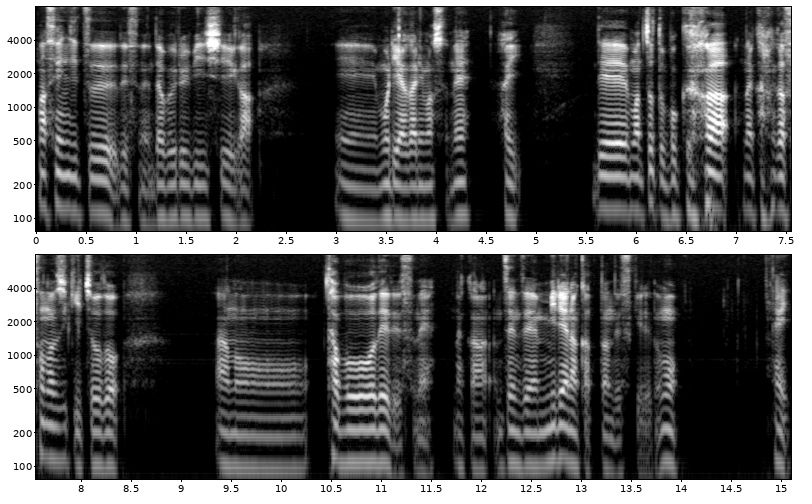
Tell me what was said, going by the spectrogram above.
まあ、先日ですね WBC が、えー、盛り上がりましたね。はい。で、まあ、ちょっと僕は なかなかその時期ちょうどあのー、多忙でですねなんか全然見れなかったんですけれどもはい。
